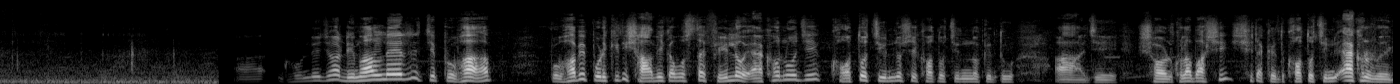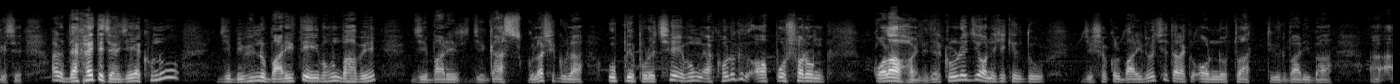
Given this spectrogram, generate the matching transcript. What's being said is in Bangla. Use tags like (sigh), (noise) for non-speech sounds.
ঘূর্ণিঝড় রিমালের যে প্রভাব প্রভাবে পরিস্থিতি স্বাভাবিক অবস্থায় ফিরলেও এখনও যে ক্ষত চিহ্ন সেই ক্ষত চিহ্ন কিন্তু যে শরণখোলাবাসী সেটা কিন্তু ক্ষত চিহ্ন এখনও রয়ে গেছে। আর দেখাইতে চাই যে এখনও যে বিভিন্ন বাড়িতে এমনভাবে যে বাড়ির যে গাছগুলা, সেগুলা উপড়ে পড়েছে এবং এখনও কিন্তু অপসারণ করা হয়নি। যার কারণে যে অনেকে কিন্তু যে সকল বাড়ি রয়েছে, তারা অন্য আত্মীয়র বাড়ি বা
